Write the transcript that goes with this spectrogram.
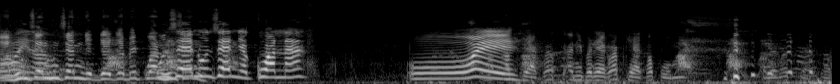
อ่ายหุ้นเส้นหุ้นเส้นอย่าอย่าอย่าไปกวนหุ่นเส้นหุ่นเส้นอย่ากวนนะ โอ้ย รับแขกครับอันนี้แผนกรับแขกครับผมแผนกรับแขกครับ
